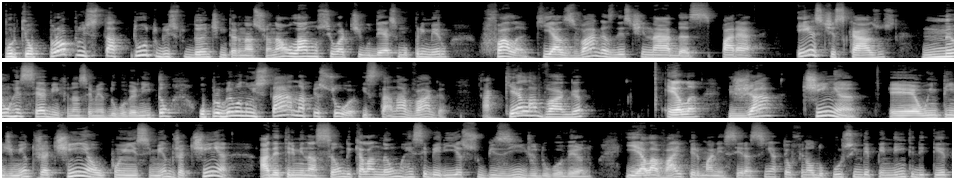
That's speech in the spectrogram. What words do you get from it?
Porque o próprio Estatuto do Estudante Internacional, lá no seu artigo 11, fala que as vagas destinadas para estes casos não recebem financiamento do governo. Então, o problema não está na pessoa, está na vaga. Aquela vaga, ela já tinha é, o entendimento, já tinha o conhecimento, já tinha a determinação de que ela não receberia subsídio do governo. E ela vai permanecer assim até o final do curso, independente de ter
